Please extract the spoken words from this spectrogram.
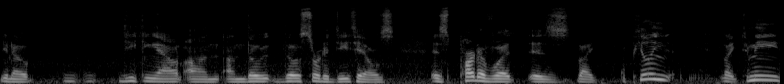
you know geeking out on on those those sort of details is part of what is like appealing like to me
